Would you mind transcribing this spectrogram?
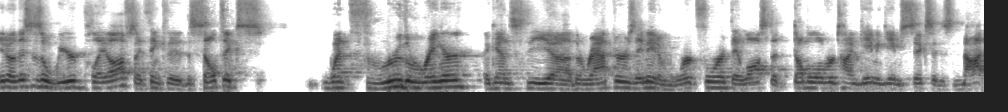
you know, this is a weird playoffs. I think the, the Celtics went through the ringer against the uh, the Raptors. They made them work for it. They lost a double overtime game in Game Six. It is not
